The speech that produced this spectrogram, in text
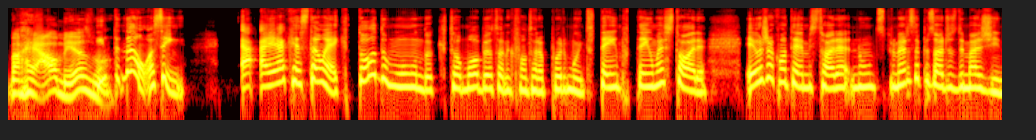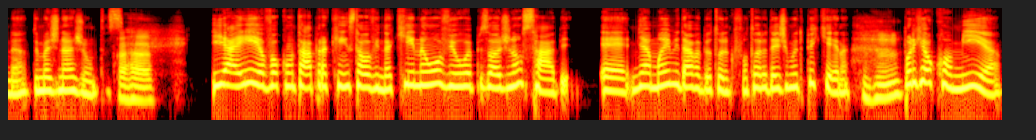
Mas real mesmo? Ent- Não, assim. a- Aí a questão é que todo mundo que tomou Biotônico Fontoura por muito tempo tem uma história. Eu já contei a minha história num dos primeiros episódios do Imagina, do Imagina Juntas. Aham. E aí eu vou contar pra quem está ouvindo aqui e não ouviu o episódio e não sabe. É, minha mãe me dava Biotônico Fontoura desde muito pequena. Uhum. Porque eu comia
